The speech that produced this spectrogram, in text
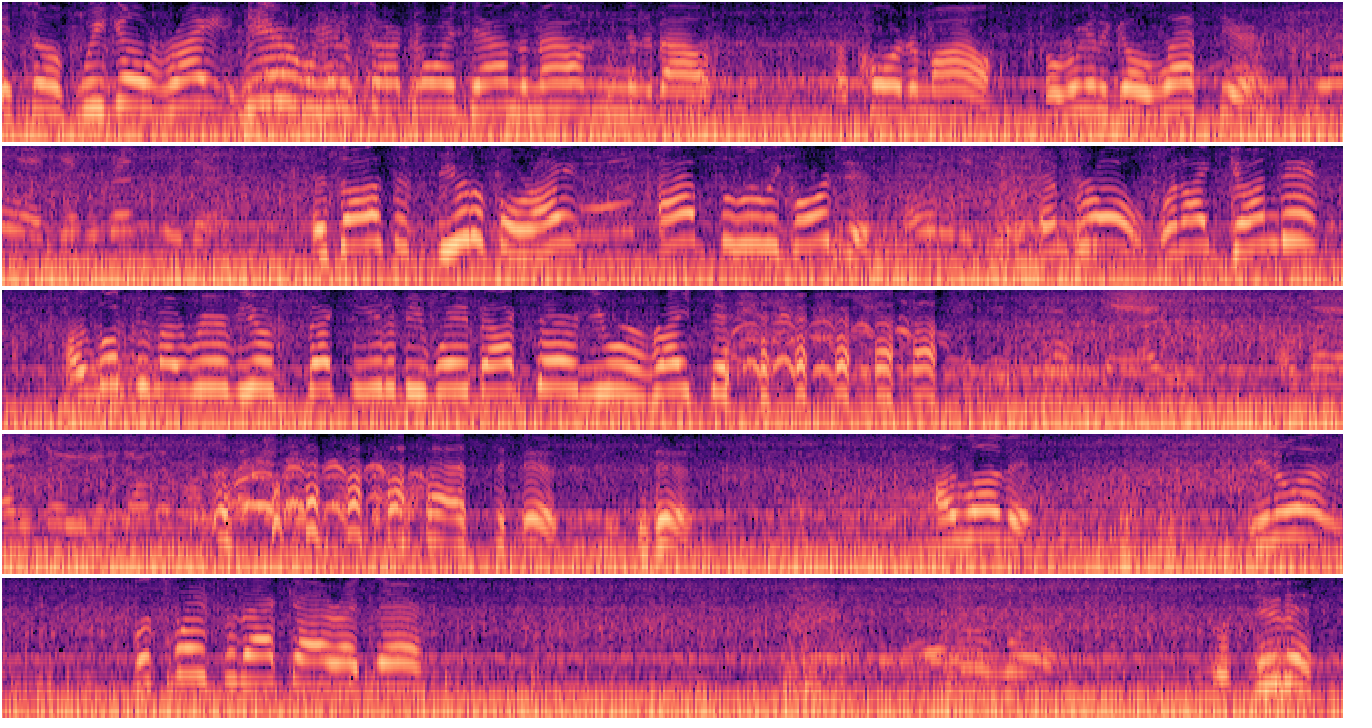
Okay, so if we go right here, we're gonna start going down the mountain in about a quarter mile. But we're gonna go left here. Cool, I've never been through there. It's awesome, it's beautiful, right? Absolutely gorgeous. Totally beautiful. And bro, when I gunned it, I looked in my rear view expecting you to be way back there and you were right there. That's okay. I just, I was like, I didn't know you were gonna go that much. dude, dude. I love it. You know what? Let's wait for that guy right there. Let's do this.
